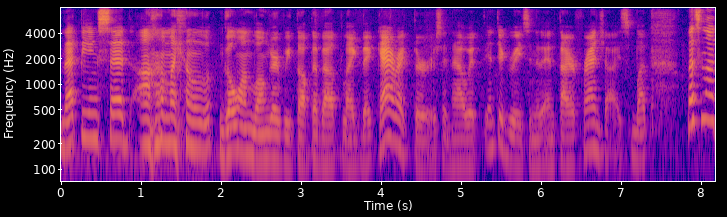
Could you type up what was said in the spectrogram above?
That being said, um, I can go on longer if we talked about like the characters and how it integrates into the entire franchise. But let's not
